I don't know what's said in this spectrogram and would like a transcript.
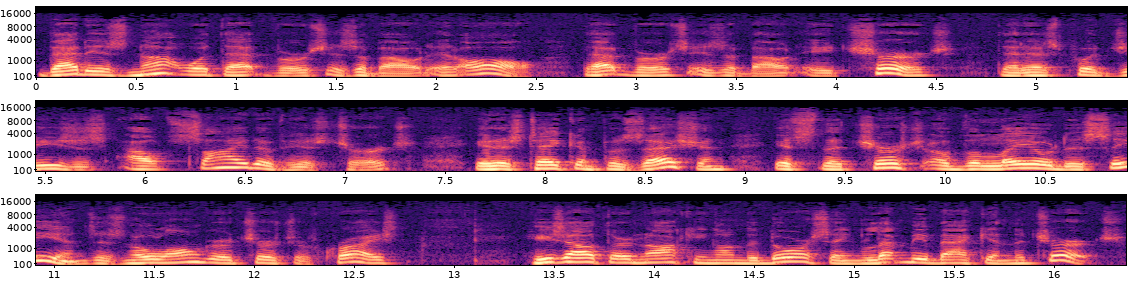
That is not what that verse is about at all. That verse is about a church that has put Jesus outside of his church. It has taken possession. It's the church of the Laodiceans. It's no longer a church of Christ. He's out there knocking on the door saying, Let me back in the church.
